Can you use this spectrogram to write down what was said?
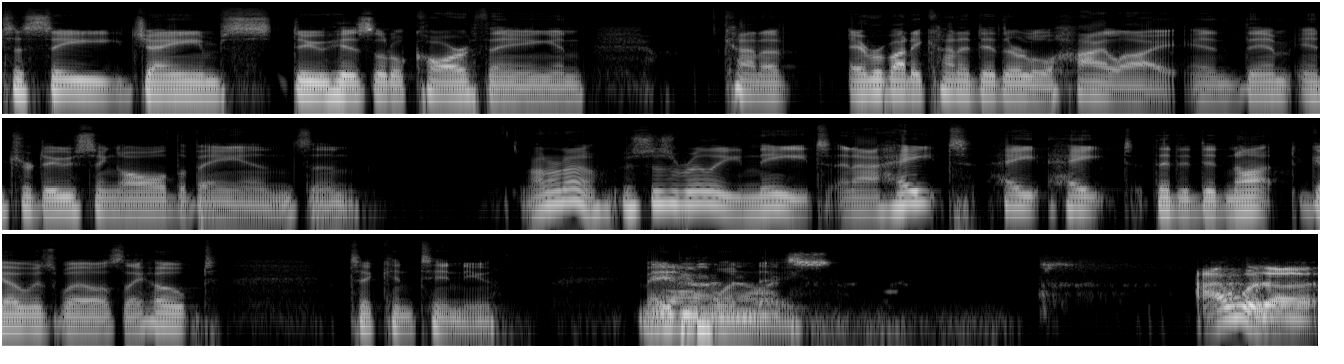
to see James do his little car thing and kind of everybody kind of did their little highlight and them introducing all the bands and I don't know. It was just really neat and I hate hate hate that it did not go as well as they hoped to continue. Maybe Yeah, one know, day. I would, uh,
